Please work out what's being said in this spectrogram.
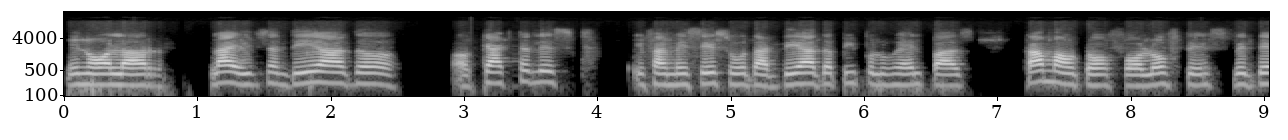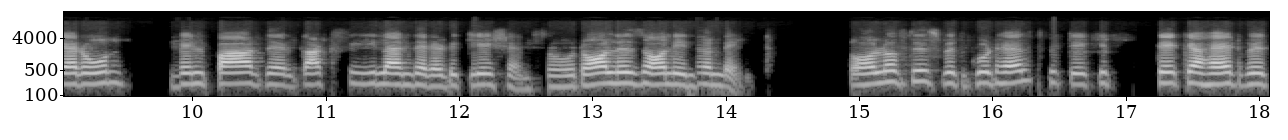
in all our lives, and they are the uh, catalyst, if I may say so, that they are the people who help us come out of all of this with their own willpower, their gut feel, and their education. So it all is all interlinked. So all of this with good health, we take it take ahead with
